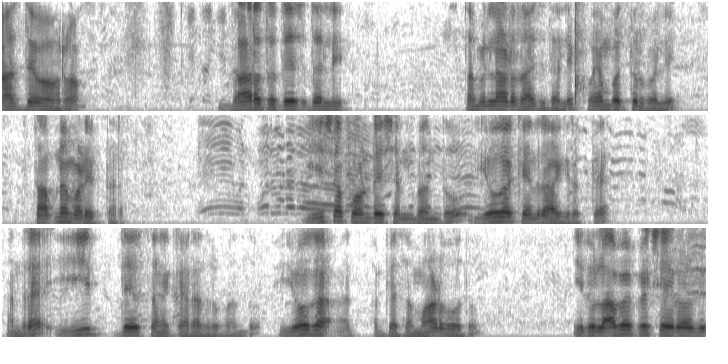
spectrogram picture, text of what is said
ವಾಸುದೇವ್ ಅವರು ಭಾರತ ದೇಶದಲ್ಲಿ ತಮಿಳುನಾಡು ರಾಜ್ಯದಲ್ಲಿ ಕೊಯಂಬತ್ತೂರು ಬಳಿ ಸ್ಥಾಪನೆ ಮಾಡಿರ್ತಾರೆ. ಈಶಾ ಫೌಂಡೇಶನ್ ಬಂದು ಯೋಗ ಕೇಂದ್ರ ಆಗಿರುತ್ತೆ. ಅಂದರೆ ಈ ದೇವಸ್ಥಾನಕ್ಕೆ ಯಾರಾದರೂ ಬಂದು ಯೋಗ ಅಭ್ಯಾಸ ಮಾಡ್ಬೋದು. ಇದು ಲಾಭಾಪೇಕ್ಷೆ ಇರೋದು,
